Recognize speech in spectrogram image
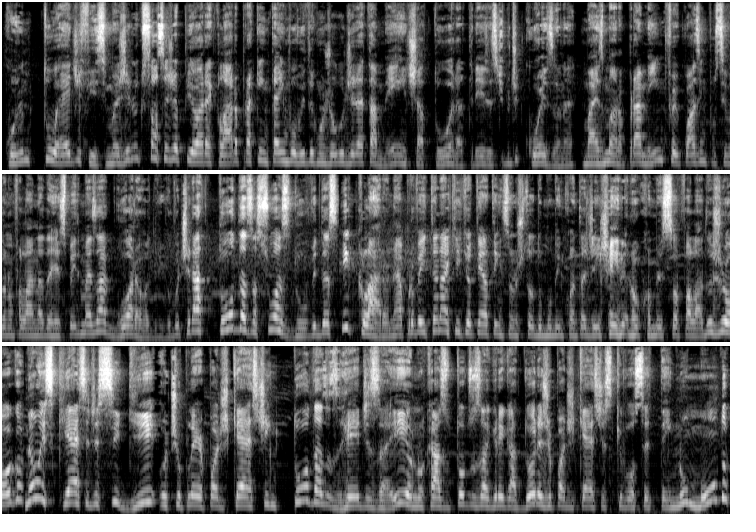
quanto é difícil. Imagino que só seja pior, é claro, para quem tá envolvido com o jogo diretamente, ator, atriz, esse tipo de coisa, né? Mas, mano, para mim foi quase impossível não falar nada a respeito, mas agora, Rodrigo, eu vou tirar todas as suas dúvidas. E claro, né, aproveitando aqui que eu tenho a atenção de todo mundo enquanto a gente ainda não começou a falar do jogo, não esquece de seguir o Two Player Podcast em todas as redes aí, ou no caso, todos os agregadores de podcasts que você tem no mundo,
